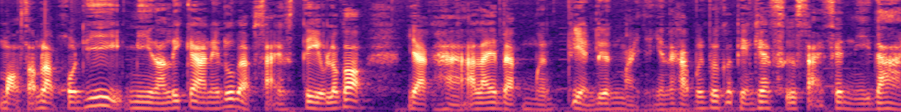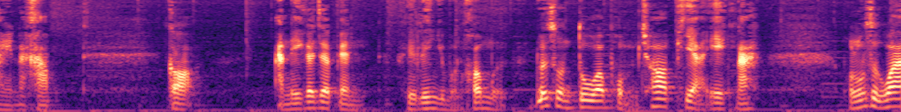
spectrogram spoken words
เหมาะสำหรับคนที่มีนาฬิกาในรูปแบบสายสตีลแล้วก็อยากหาอะไรแบบเหมือนเปลี่ยนเรือนใหม่อย่างเงี้ยนะครับ เพื่อนๆก็เพียงแค่ซื้อสายเส้นนี้ได้นะครับ ก็อันนี้ก็จะเป็นฟีลลิ่งอยู่บนข้อมือโดยส่วนตัวผมชอบ PRX นะ ผมรู้สึกว่า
